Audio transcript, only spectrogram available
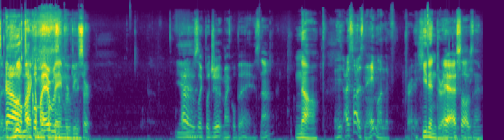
looked- It No, looked like Michael a Michael Bay was Bay a movie. producer. Yeah, it was like legit Michael Bay. It's not. No, I saw his name on the credit. he didn't direct. Yeah, I saw his name.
